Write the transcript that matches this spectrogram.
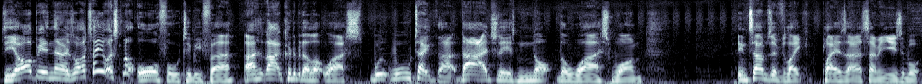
Diaby in there as well. I'll tell you what, it's not awful, to be fair. That, that could have been a lot worse. We'll, we'll, take that. That actually is not the worst one. In terms of, like, players that are semi-usable.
